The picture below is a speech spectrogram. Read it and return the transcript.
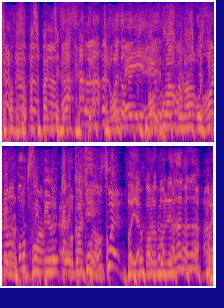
t'es professeur principal de cette classe, t'as le droit d'en mettre au Envoie Roland au CPE. CPE, quelle correspondance Bah, Il y a encore le bonnet d'âne, là Oui,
